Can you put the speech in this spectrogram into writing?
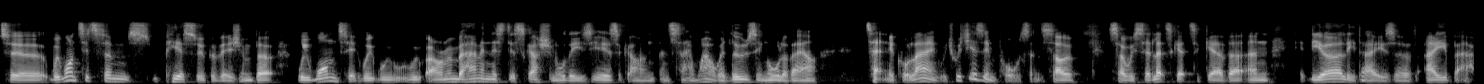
to we wanted some peer supervision, but we wanted we, we, we I remember having this discussion all these years ago and, and saying, wow, we're losing all of our technical language, which is important. So so we said let's get together. And the early days of ABAF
